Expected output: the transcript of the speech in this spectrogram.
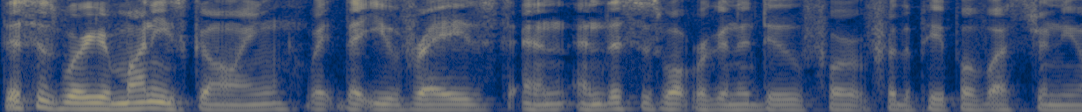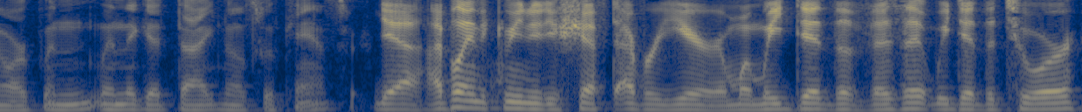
this is where your money's going that you've raised, and, and this is what we're going to do for, for the people of Western New York when, when they get diagnosed with cancer. Yeah, I blame the community shift every year. And when we did the visit, we did the tour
